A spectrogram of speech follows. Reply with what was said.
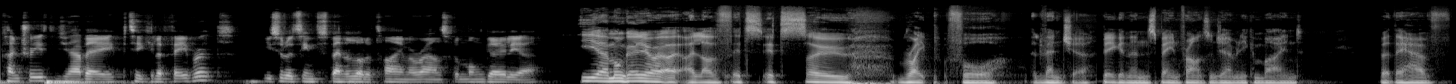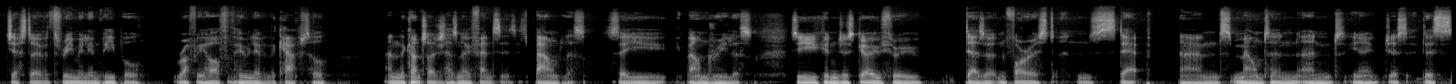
countries, did you have a particular favorite? You sort of seem to spend a lot of time around sort of Mongolia. Yeah, Mongolia, I, I love. It's it's so ripe for adventure, bigger than Spain, France, and Germany combined. But they have just over three million people, roughly half of whom live in the capital, and the countryside just has no fences. It's boundless, so you boundaryless. So you can just go through desert and forest and steppe and mountain and you know just this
